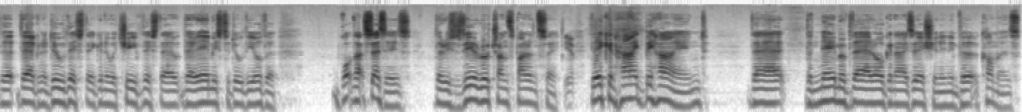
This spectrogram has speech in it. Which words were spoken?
that they're going to do this, they're going to achieve this, their their aim is to do the other. What that says is there is zero transparency. Yep. They can hide behind their the name of their organisation in inverted commas,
